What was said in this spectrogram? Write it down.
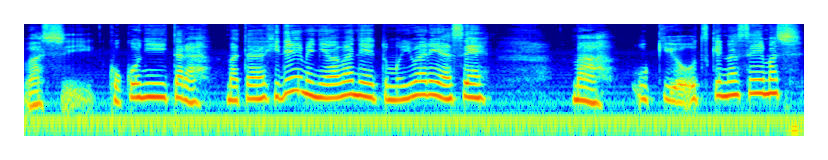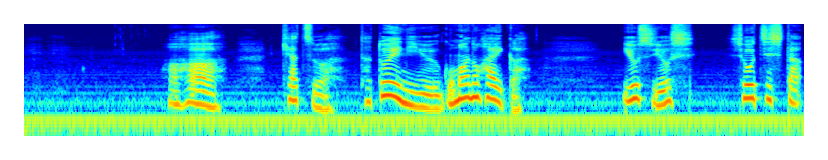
わし、ここにいたらまたひでえ目に遭わねえとも言われやせん。まあ、お気をおつけなせえまし。ははキャツは例えに言うごまの灰か。よしよし、承知した。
